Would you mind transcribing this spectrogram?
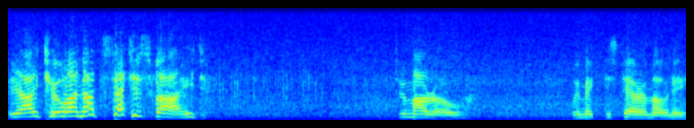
The Aitu are not satisfied. Tomorrow, we make the ceremony.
